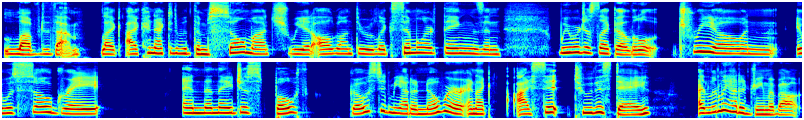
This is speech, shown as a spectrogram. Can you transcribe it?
loved them. Like I connected with them so much. We had all gone through like similar things and we were just like a little trio and it was so great. And then they just both ghosted me out of nowhere and like I sit to this day. I literally had a dream about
